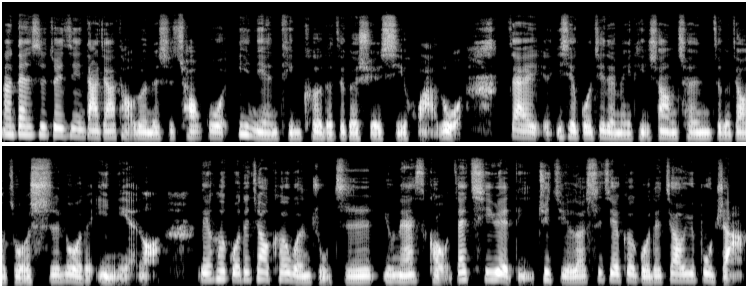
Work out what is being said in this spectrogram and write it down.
那但是最近大家讨论的是超过一年停课的这个学习滑落，在一些国际的媒体上称这个叫做“失落的一年”哦，联合国。的教科文组织 UNESCO 在七月底聚集了世界各国的教育部长、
